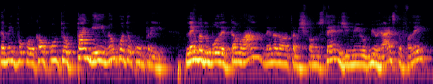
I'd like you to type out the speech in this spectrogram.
também vou colocar o quanto eu paguei, não quanto eu comprei. Lembra do boletão lá? Lembra da nota fiscal dos tênis de mil, mil reais que eu falei?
